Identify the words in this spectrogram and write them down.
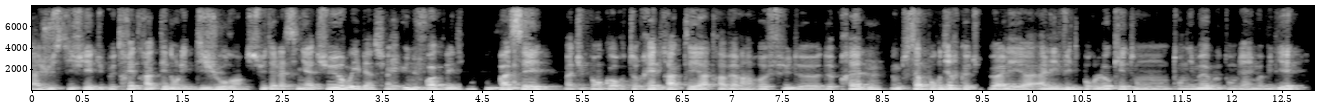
à justifier, tu peux te rétracter dans les 10 jours suite à la signature. Oui, bien sûr. Et une fois que les 10 jours sont passés, bah, tu peux encore te rétracter à travers un refus de, de prêt. Mm. Donc tout ça pour dire que tu peux aller, aller vite pour loquer ton, ton immeuble ou ton bien immobilier.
